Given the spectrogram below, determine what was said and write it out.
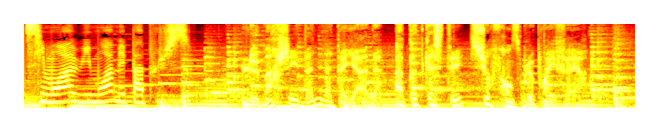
6 mois, 8 mois, mais pas plus. Le marché d'Anne la Taillade. À podcaster sur FranceBleu.fr.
